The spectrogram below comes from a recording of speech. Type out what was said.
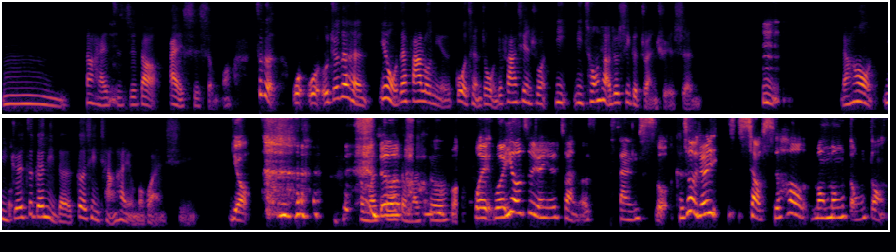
嗯，让孩子知道爱是什么。这个我我我觉得很，因为我在 follow 你的过程中，我就发现说，你你从小就是一个转学生。嗯，然后你觉得这跟你的个性强悍有没有关系？有。怎么说？怎么 说？我我幼稚园也转了三所，可是我觉得小时候懵懵懂懂，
